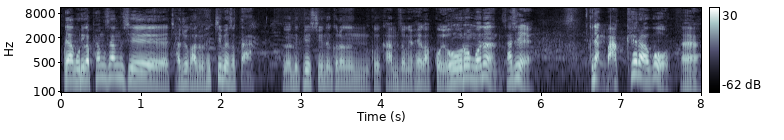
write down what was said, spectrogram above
그냥 우리가 평상시에 자주 가는 횟집에서 딱그 느낄 수 있는 그런 그 감성의 회 같고 요런 거는 사실 그냥 막회라고 예.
